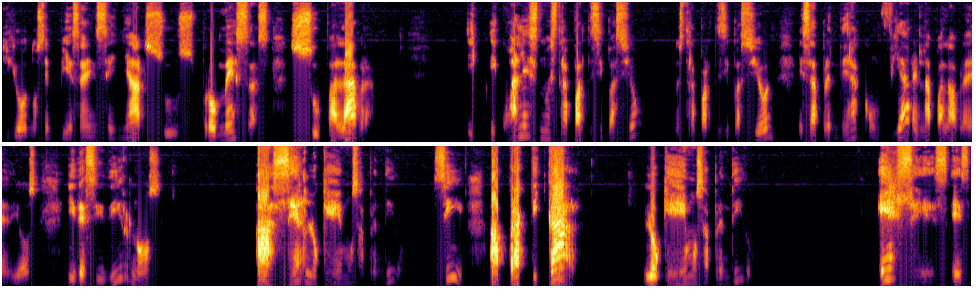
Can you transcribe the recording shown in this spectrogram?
Dios nos empieza a enseñar sus promesas, su palabra. ¿Y, y cuál es nuestra participación? Nuestra participación es aprender a confiar en la palabra de Dios y decidirnos a hacer lo que hemos aprendido. Sí, a practicar lo que hemos aprendido. Ese es, es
